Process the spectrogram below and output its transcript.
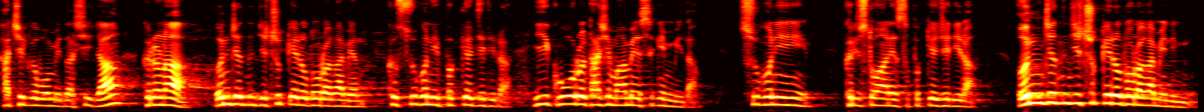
같이 읽어봅니다. 시작. 그러나 언제든지 주께로 돌아가면 그 수건이 벗겨지리라. 이 구호를 다시 마음에 새깁니다. 수건이 그리스도 안에서 벗겨지리라. 언제든지 주께로 돌아가면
